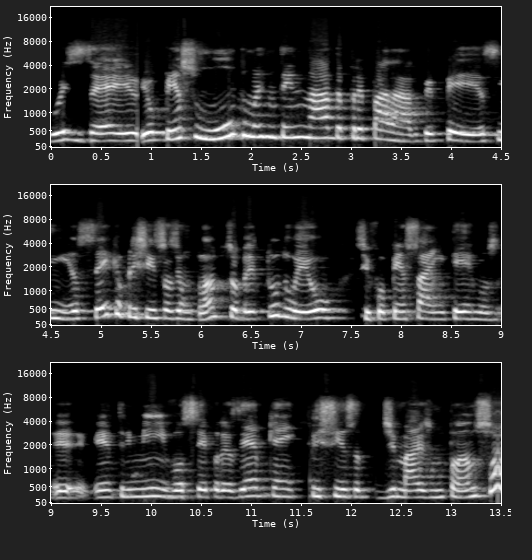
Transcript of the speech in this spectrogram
Pois é, eu, eu, penso muito, mas não tenho nada preparado, Pepe. Assim, eu sei que eu preciso fazer um plano, sobretudo eu, se for pensar em termos eh, entre mim e você, por exemplo, quem precisa de mais um plano sou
